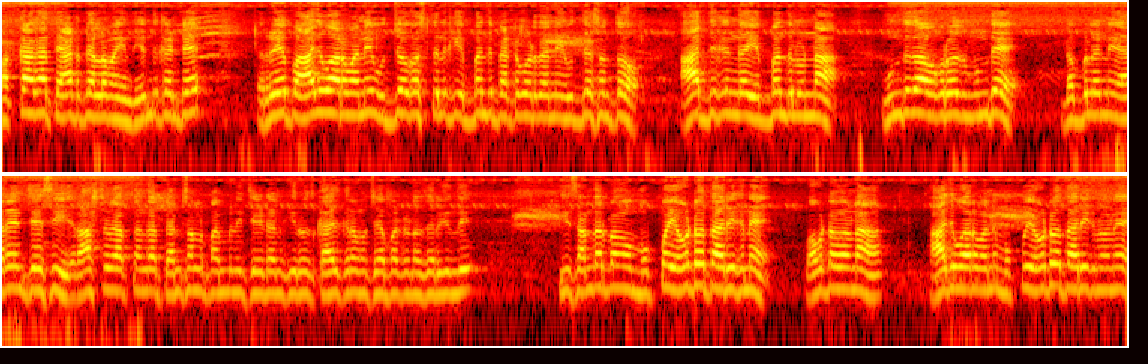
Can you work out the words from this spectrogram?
పక్కాగా తేట తెల్లమైంది. ఎందుకంటే రేపు ఆదివారం అని ఉద్యోగస్తులకి ఇబ్బంది పెట్టకూడదనే ఉద్దేశంతో ఆర్థికంగా ఇబ్బందులున్నా ముందుగా ఒకరోజు ముందే డబ్బులన్నీ అరేంజ్ చేసి రాష్ట్ర వ్యాప్తంగా పెన్షన్లు పంపిణీ చేయడానికి ఈరోజు కార్యక్రమం చేపట్టడం జరిగింది. ఈ సందర్భంగా ముప్పై ఒకటో తారీఖునే ఒకటోన ఆదివారం అని ముప్పై ఒకటో తారీఖులోనే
